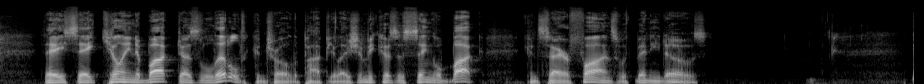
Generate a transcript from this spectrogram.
They say killing a buck does little to control the population because a single buck can sire fawns with many does.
